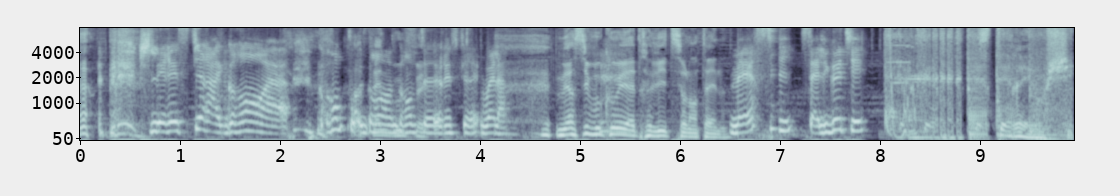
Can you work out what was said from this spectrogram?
Je les respire à grand, à grand, grand, grand euh, respirer. Voilà. Merci beaucoup et à très vite sur l'antenne. Merci. Salut Gauthier. Stéréo chic.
